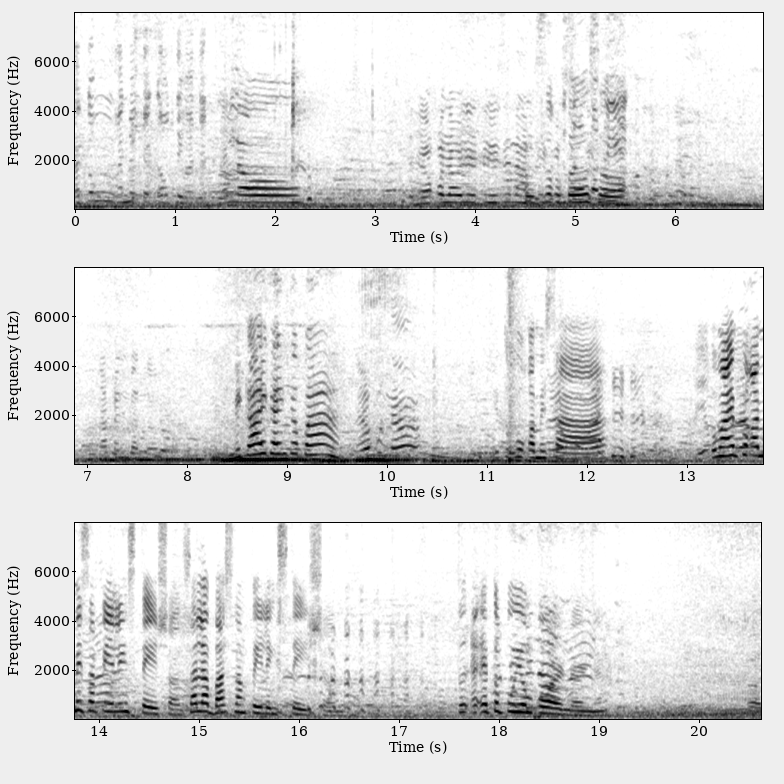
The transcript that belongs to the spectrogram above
Atong ano take out diba? Hello. Ayoko na ulit yung sinabi ko. Tusok-tusok. Akin ba to? May kain-kain ka pa. Ayoko na. Ito po kami sa... Kumain po kami sa filling station. Sa labas ng filling station. Ito, po yung corner niya. Oh?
